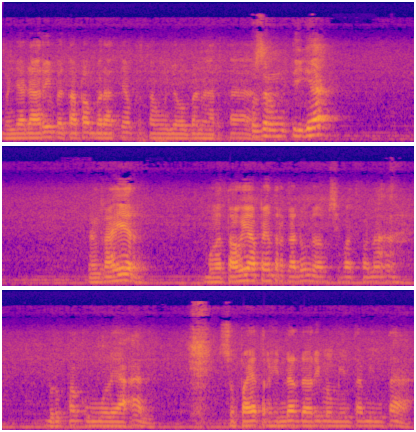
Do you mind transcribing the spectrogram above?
Menyadari betapa beratnya pertanggungjawaban harta. Terus yang ketiga, yang terakhir mengetahui apa yang terkandung dalam sifat kona'ah berupa kemuliaan supaya terhindar dari meminta-minta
